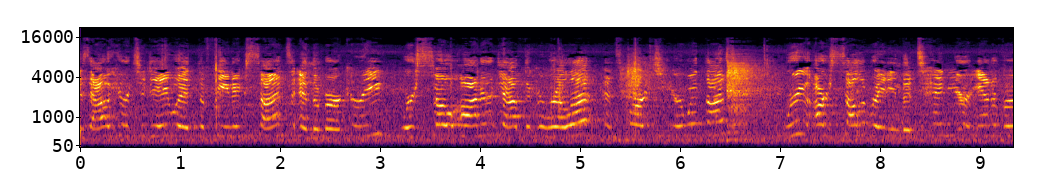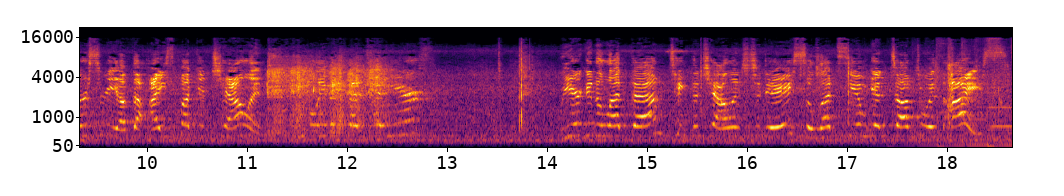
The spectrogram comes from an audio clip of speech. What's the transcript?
is out here today with the Phoenix Suns and the Mercury. We're so honored to have the Gorilla and Sparks here with us. We are celebrating the 10 year anniversary of the Ice Bucket Challenge. Can you believe it's been 10 years? We are going to let them take the challenge today, so let's see them get dumped with ice.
